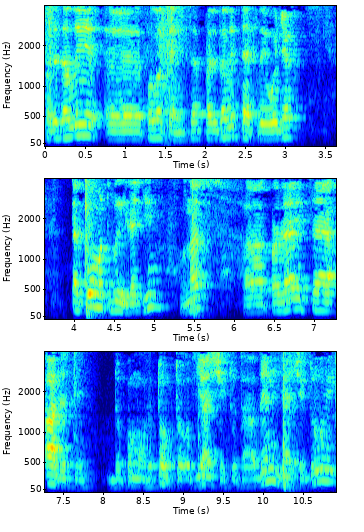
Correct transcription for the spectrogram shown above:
передали е, полотенця, передали теплий одяг. В такому от вигляді у нас е, відправляються адресні допомоги. Тобто от ящик тут один, ящик другий,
